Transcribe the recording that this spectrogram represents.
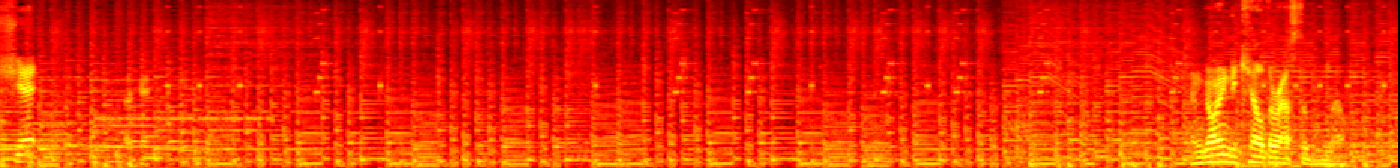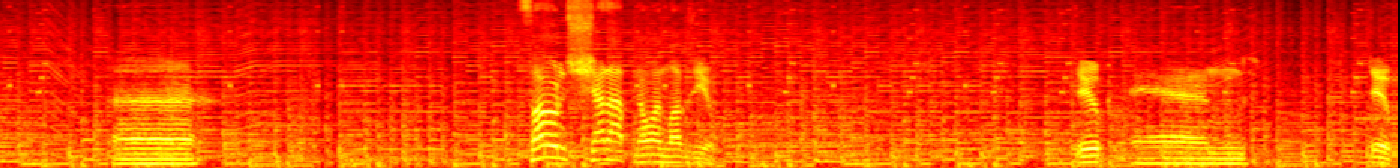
Shit. Okay. I'm going to kill the rest of them, though. Uh... Phone, shut up! No one loves you. Dupe, and... Dupe.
